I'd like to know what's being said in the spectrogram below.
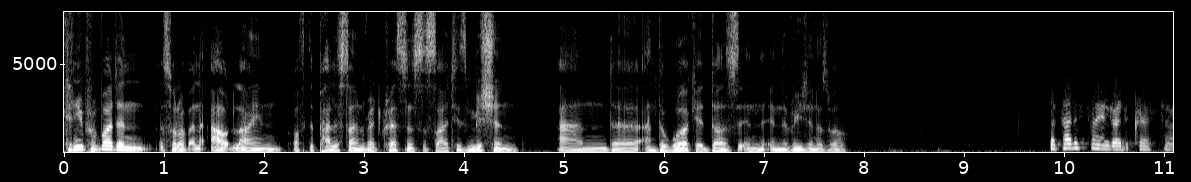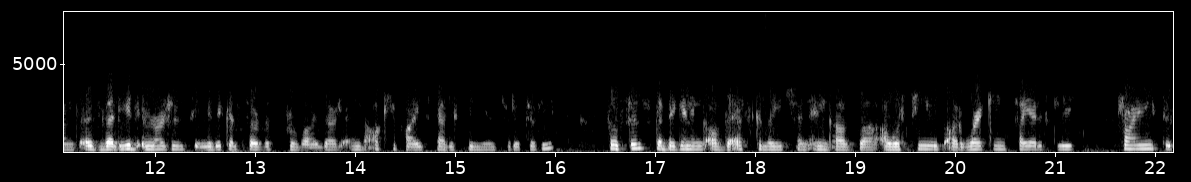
Can you provide an sort of an outline of the Palestine Red Crescent Society's mission and uh, and the work it does in in the region as well? The Palestine Red Crescent is the lead emergency medical service provider in the occupied Palestinian territory. So, since the beginning of the escalation in Gaza, our teams are working tirelessly trying to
